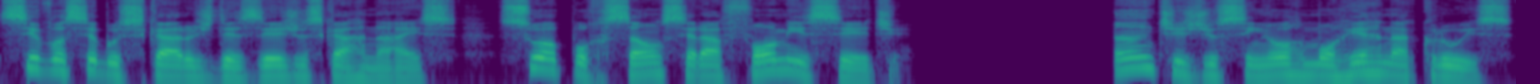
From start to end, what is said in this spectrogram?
Se você buscar os desejos carnais, sua porção será fome e sede. Antes de o Senhor morrer na cruz,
